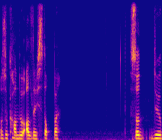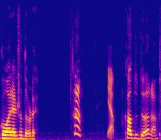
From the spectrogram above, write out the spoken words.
og så kan du aldri stoppe. Så du går, eller så dør du. Ja Hva du dør av?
